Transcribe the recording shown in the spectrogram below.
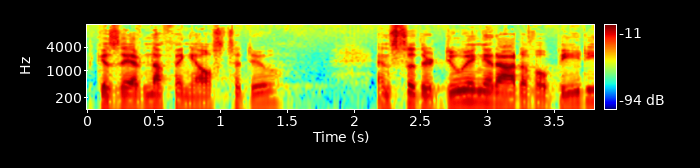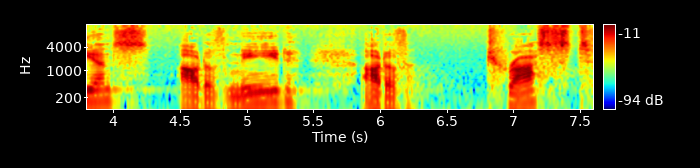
because they have nothing else to do. And so they're doing it out of obedience, out of need, out of trust,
